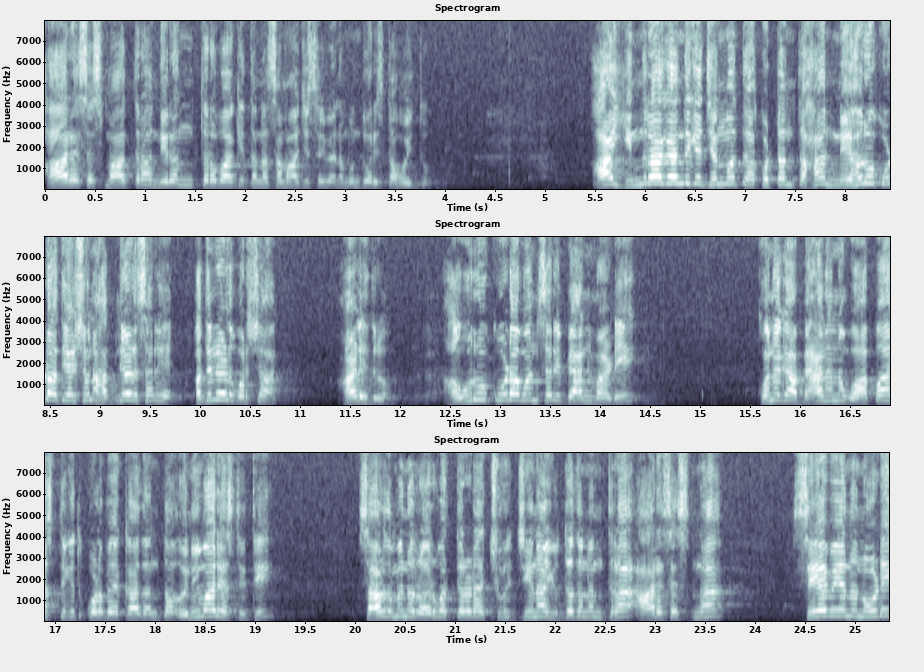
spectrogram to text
ಆರ್ ಎಸ್ ಎಸ್ ಮಾತ್ರ ನಿರಂತರವಾಗಿ ತನ್ನ ಸಮಾಜ ಸೇವೆಯನ್ನು ಮುಂದುವರಿಸ್ತಾ ಹೋಯಿತು. ಆ ಇಂದಿರಾ ಗಾಂಧಿಗೆ ಜನ್ಮ ಕೊಟ್ಟಂತಹ ನೆಹರು ಕೂಡ ದೇಶವನ್ನು ಹದಿನೇಳು ಸರಿ, ಹದಿನೇಳು ವರ್ಷ ಆಳಿದರು. ಅವರು ಕೂಡ ಒಂದು ಸರಿ ಬ್ಯಾನ್ ಮಾಡಿ, ಕೊನೆಗೆ ಆ ಬ್ಯಾನನ್ನು ವಾಪಸ್ ತೆಗೆದುಕೊಳ್ಬೇಕಾದಂಥ ಅನಿವಾರ್ಯ ಸ್ಥಿತಿ. ಸಾವಿರದ ಒಂಬೈನೂರ ಅರವತ್ತೆರಡ ಚು ಚೀನಾ ಯುದ್ಧದ ನಂತರ ಆರ್ ಎಸ್ ಎಸ್ನ ಸೇವೆಯನ್ನು ನೋಡಿ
